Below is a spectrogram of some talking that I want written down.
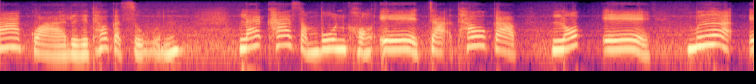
มากกว่าหรือเท่ากับ 0 และค่าสมบูรณ์ของ a จะเท่ากับลบ a เมื่อ a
